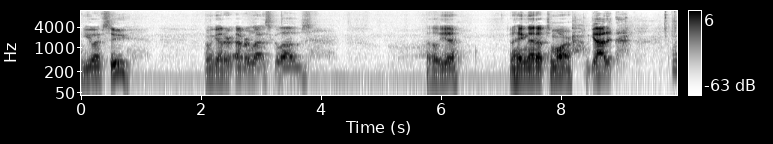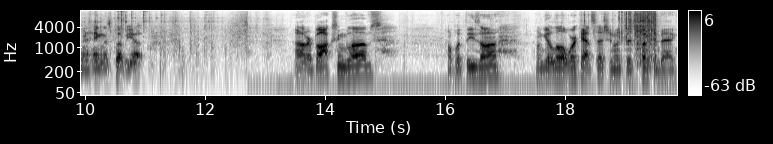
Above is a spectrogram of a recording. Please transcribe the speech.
UFC. And we got our Everlast gloves. Hell yeah. Gonna hang that up tomorrow. We got it. We're gonna hang this puppy up. Out our boxing gloves. I'll put these on. I'm gonna get a little workout session with this punching bag.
